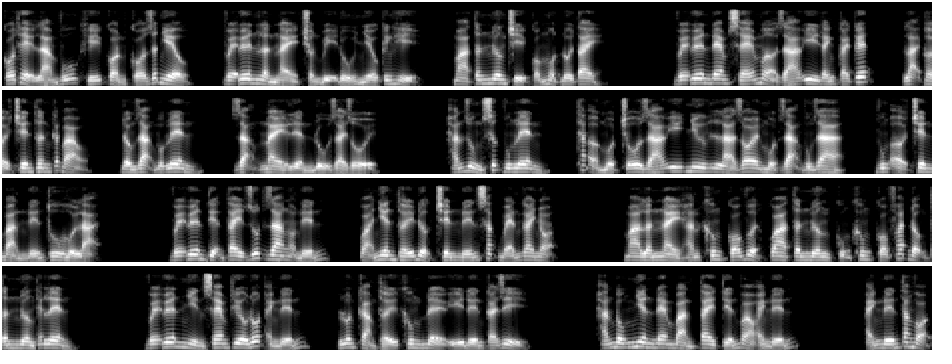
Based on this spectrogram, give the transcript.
có thể làm vũ khí còn có rất nhiều, vệ uyên lần này chuẩn bị đủ nhiều kinh hỉ, mà tân nương chỉ có một đôi tay. Vệ uyên đem xé mở giá y đánh cái kết, lại cởi trên thân các bảo, đồng dạng buộc lên, dạng này liền đủ dài rồi. Hắn dùng sức vung lên, thắt ở một chỗ giá y như là roi một dạng vung ra, vung ở trên bàn nến thu hồi lại. Vệ uyên tiện tay rút ra ngọn nến, quả nhiên thấy được trên nến sắc bén gai nhọn mà lần này hắn không có vượt qua tân nương cũng không có phát động tân nương thét lên. Vệ uyên nhìn xem thiêu đốt ánh nến, luôn cảm thấy không để ý đến cái gì. Hắn bỗng nhiên đem bàn tay tiến vào ánh nến. Ánh nến tăng vọt,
